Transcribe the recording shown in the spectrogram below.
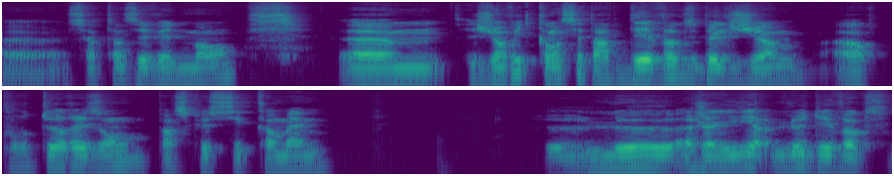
euh certains événements. Euh, j'ai envie de commencer par Devox Belgium. Alors, pour deux raisons. Parce que c'est quand même euh, le, j'allais dire le Devox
